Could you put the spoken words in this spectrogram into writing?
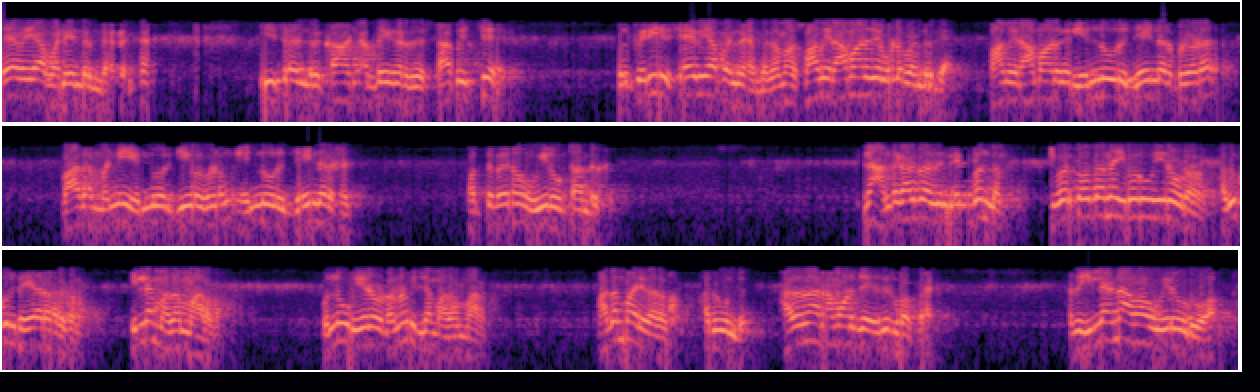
சேவையா பண்ணிட்டு இருந்தார். ஈஸ்வரன் இருக்கான் அப்படிங்கறத ஸ்தாபிச்சு ஒரு பெரிய சேவையா பண்ணேன். நம்ம சுவாமி ராமானுஜர் கூட பண்ணிருக்கேன். சுவாமி ராமானுஜர் எண்ணூறு ஜெயினர்களோட வாதம் பண்ணி எண்ணூறு ஜீவர்களும் எண்ணூறு ஜெயினர்கள். மொத்த பேரும் உயிர் விட்டாந்துருக்கு இல்லை அந்த காலத்துல அது நிர்பந்தம். இவர் தோத்தானா இவர் உயிரை விடணும். அதுக்கும் தயாராக இருக்கணும். இல்லை மதம் மாறணும். ஒன்றும் உயிரை விடணும் இல்லை மதம் மாறணும். மதம் மாறி வரலாம். அது உண்டு. அதுதான் ராமானுஜர் எதிர்பார்ப்பேன் அது இல்லைன்னா அவன் உயிரை விடுவாள்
